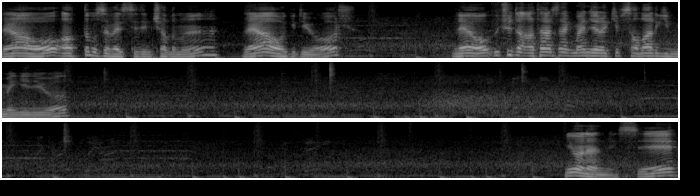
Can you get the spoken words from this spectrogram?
Leao attı bu sefer istediğim çalımı. Leao gidiyor. Leo üçü de atarsak bence rakip salar gibime geliyor. Lionel Messi.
